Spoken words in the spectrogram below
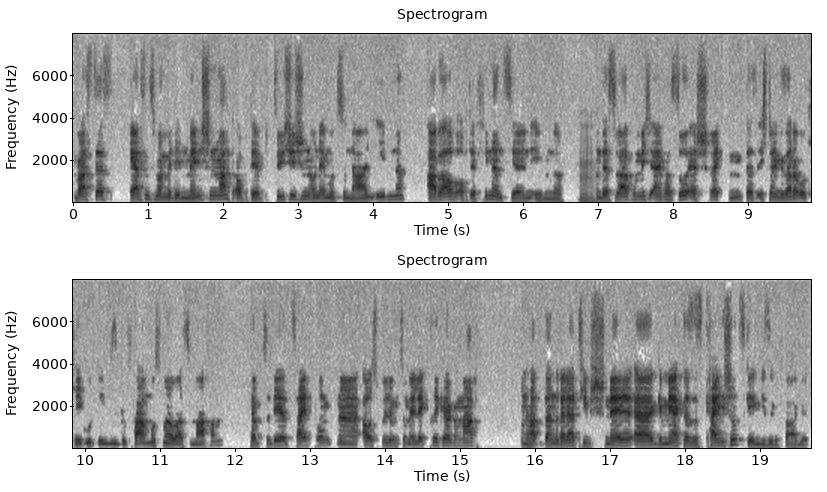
was das erstens mal mit den Menschen macht, auf der psychischen und emotionalen Ebene, aber auch auf der finanziellen Ebene. Hm. Und das war für mich einfach so erschreckend, dass ich dann gesagt habe, okay, gut, gegen diese Gefahr muss man was machen. Ich habe zu der Zeitpunkt eine Ausbildung zum Elektriker gemacht und habe dann relativ schnell äh, gemerkt, dass es keinen Schutz gegen diese Gefahr gibt.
